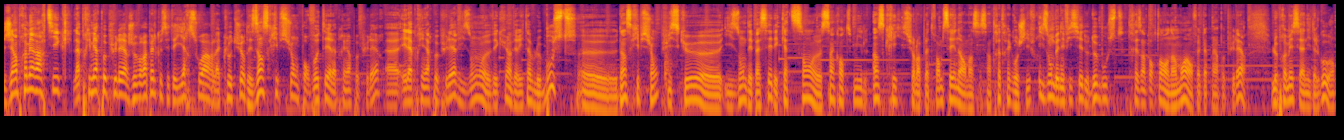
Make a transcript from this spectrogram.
J'ai un premier article, la primaire populaire. Je vous rappelle que c'était hier soir la clôture des inscriptions pour voter à la primaire populaire. Euh, et la primaire populaire, ils ont euh, vécu un véritable boost euh, d'inscriptions puisque ils ont dépassé les 450 000 inscrits sur leur plateforme. C'est énorme, hein, c'est un très très gros chiffre. Ils ont bénéficié de deux boosts très importants en un mois en fait la primaire populaire. Le premier c'est Anne Hidalgo, hein,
